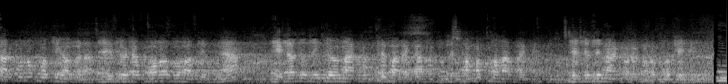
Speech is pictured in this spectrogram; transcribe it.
তার কোনো ক্ষতি হবে না, যেহেতু এটা বড় দিন, না? এটা যদি কেউ না করতে পারে কারণ যদি সামর্থ্য না থাকে, সে যদি না করে কোনো ক্ষতি নেই।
